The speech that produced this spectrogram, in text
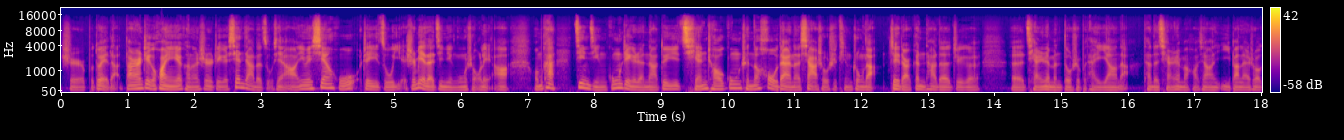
是不对的，当然这个幻影也可能是这个仙家的祖先啊，因为仙狐这一族也是灭在晋景公手里啊。我们看晋景公这个人呢，对于前朝功臣的后代呢，下手是挺重的，这点跟他的这个呃前任们都是不太一样的。他的前任们好像一般来说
